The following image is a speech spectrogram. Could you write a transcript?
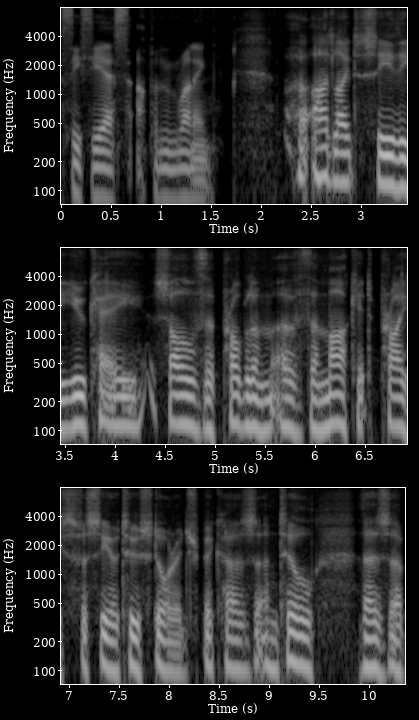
CCS up and running? Uh, I'd like to see the UK solve the problem of the market price for CO2 storage because until there's a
